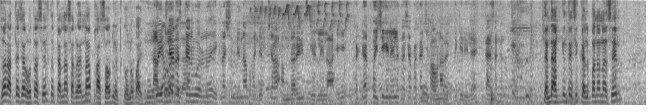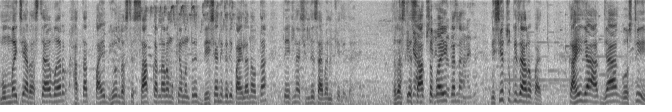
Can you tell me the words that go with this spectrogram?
जर अत्याचार होत असेल तर त्यांना सगळ्यांना फासावर लटकवलं पाहिजे. मुंबईतल्या रस्त्यांवरनं एकनाथ शिंदेना भाजपच्या आमदारांनीच घेरलेलं आहे. खड्ड्यात पैसे गेलेले अशा प्रकारची भावना व्यक्त केलेली आहे. काय सांगाल? त्यांना आणखीन त्याची कल्पना नसेल. मुंबईच्या रस्त्यावर हातात पाईप घेऊन रस्ते साफ करणारा मुख्यमंत्री देशाने कधी पाहिला नव्हता ते एकनाथ शिंदे साहेबांनी केलेलं आहे. रस्ते साफसफाई करणं? निश्चित चुकीचे आरोप आहेत. काही ज्या ज्या गोष्टी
